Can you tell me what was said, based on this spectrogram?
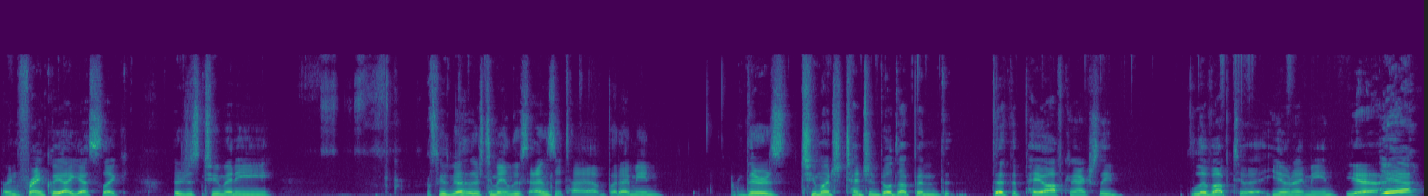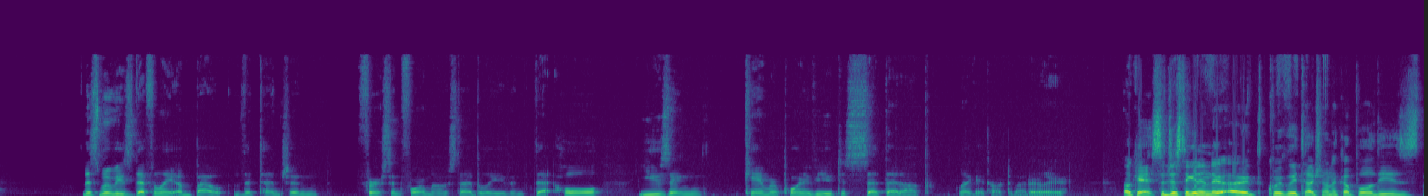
I mean, frankly, I guess like there's just too many. Excuse me, there's too many loose ends to tie up. But I mean, there's too much tension built up and th- that the payoff can actually live up to it. You know what I mean? Yeah, Yeah. this movie is definitely about the tension first and foremost, I believe, and that whole using camera point of view to set that up, like I talked about earlier. Okay, so just to get into uh, quickly touch on a couple of these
